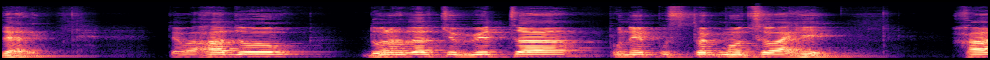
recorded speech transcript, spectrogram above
झाले. तेव्हा हा जो दोन हजार चोवीसचा पुणे पुस्तक महोत्सव आहे हा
